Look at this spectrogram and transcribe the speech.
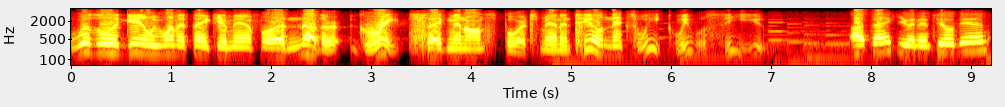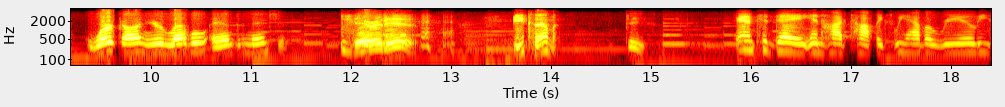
Wizzle, again, we want to thank you, man, for another great segment on sports, man. Until next week, we will see you. Uh, thank you, and until then, work on your level and dimension. There it is. Eat salmon. Peace. And today in Hot Topics, we have a really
